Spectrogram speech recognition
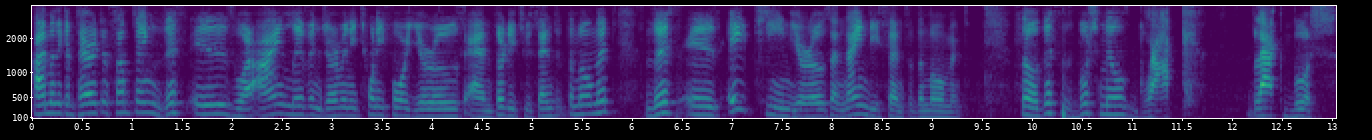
I'm going to compare it to something. This is where I live in Germany, 24 euros and 32 cents at the moment. This is 18 euros and 90 cents at the moment. So this is Bushmills Black, Black Bush.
